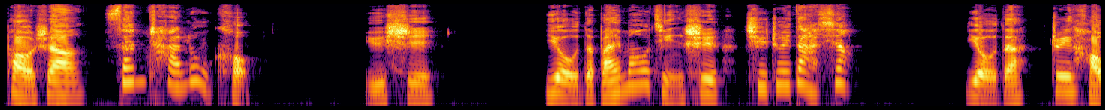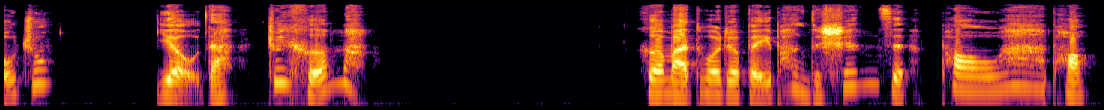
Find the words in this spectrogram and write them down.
跑上三岔路口，于是。有的白猫警士去追大象，有的追豪猪，有的追河马。河马拖着肥胖的身子跑啊跑，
